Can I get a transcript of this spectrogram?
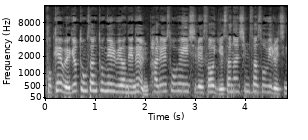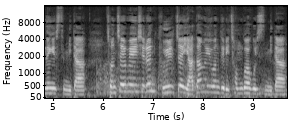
국회 외교통상통일위원회는 8일 소회의실에서 예산안 심사 소위를 진행했습니다. 전체 회의실은 9일째 야당 의원들이 점거하고 있습니다.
